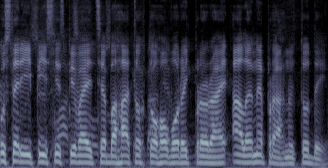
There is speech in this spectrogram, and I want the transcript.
У старій пісні співається багато хто говорить про рай, але не прагнуть туди.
